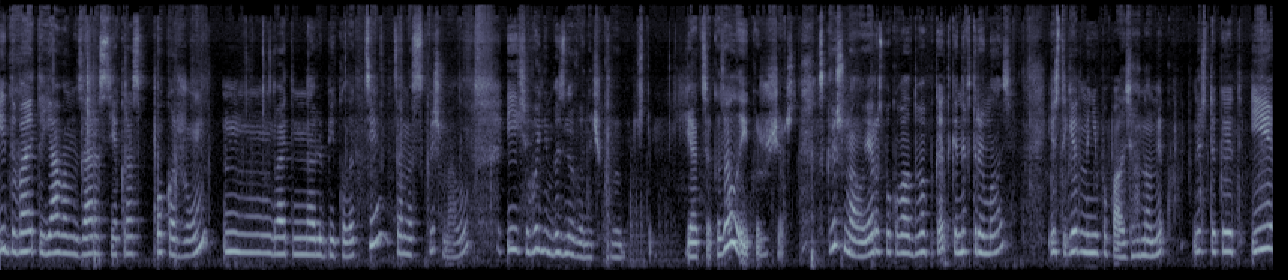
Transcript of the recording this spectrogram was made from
І давайте я вам зараз якраз покажу. Давайте на любій колекції. Це у нас сквішмело. І сьогодні без новиночок, вибачте. Я це казала і кажу ще раз. Сквішмело. Я розпакувала два пакетики, не втрималась. І ось таке от мені попалось гномік. Ось такий от. І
